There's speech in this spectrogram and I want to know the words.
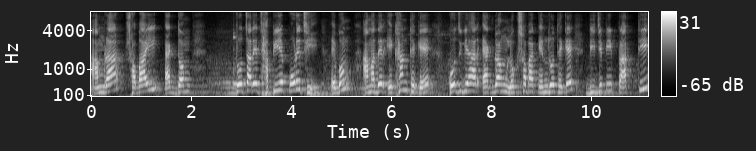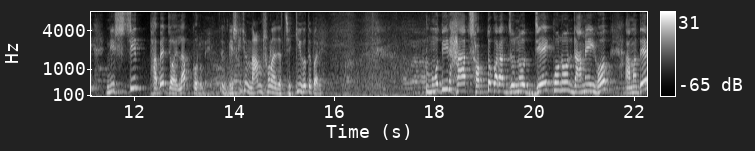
আমরা সবাই একদম প্রচারে ঝাঁপিয়ে পড়েছি এবং আমাদের এখান থেকে কোচবিহার এক লোকসভা কেন্দ্র থেকে বিজেপি প্রার্থী নিশ্চিতভাবে জয়লাভ করবে। বেশ কিছু নাম শোনা যাচ্ছে, কি হতে পারে? মোদির হাত শক্ত করার জন্য যে কোনো নামেই হোক আমাদের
